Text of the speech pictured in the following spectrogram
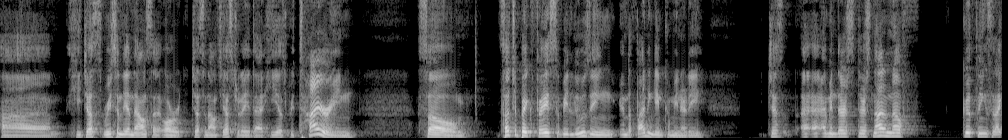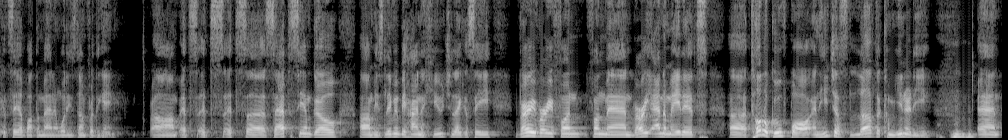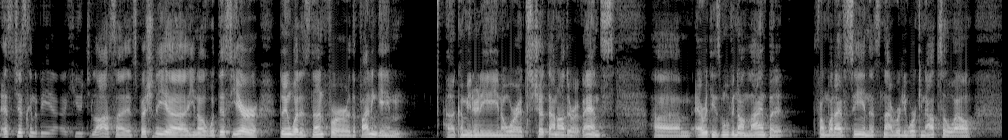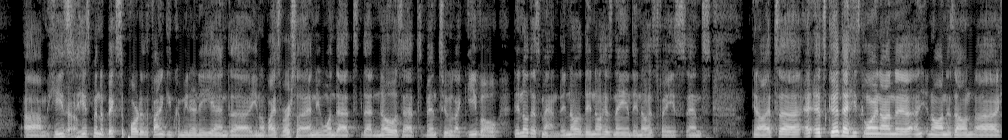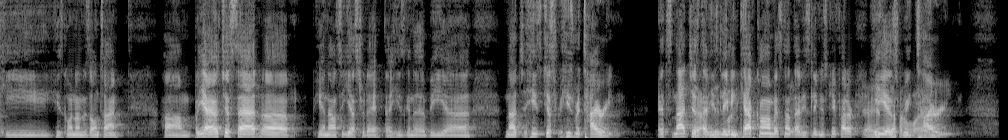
Um, he just recently announced that, or just announced yesterday that he is retiring. So such a big face to be losing in the fighting game community. Just, I, I mean, there's there's not enough good things that I could say about the man and what he's done for the game. Um, it's it's it's uh, sad to see him go. Um, he's leaving behind a huge legacy. Very very fun fun man. Very animated. Uh, total goofball, and he just loved the community. And it's just going to be a huge loss, uh, especially uh, you know with this year doing what it's done for the fighting game uh, community. You know where it's shut down other events. Um, everything's moving online, but it, from what I've seen, it's not really working out so well. Um, he's yeah. he's been a big supporter of the fighting game community, and uh, you know, vice versa. Anyone that that knows that's been to like Evo, they know this man. They know they know his name. They know his face, and you know, it's uh, it's good that he's going on uh, you know on his own. Uh, he he's going on his own time. Um, but yeah, it's just sad. Uh, he announced it yesterday that he's gonna be uh, not. He's just he's retiring. It's not just yeah, that he's, he's leaving Capcom. It's not that he's leaving Street Fighter. Yeah, he is retiring.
